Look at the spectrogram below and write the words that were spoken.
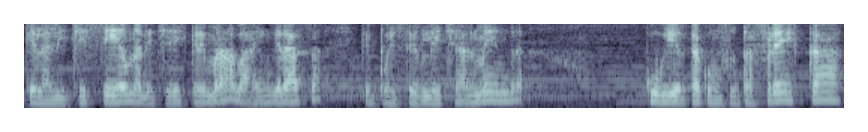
que la leche sea una leche descremada, baja en grasa, que puede ser leche de almendra, cubierta con fruta fresca,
